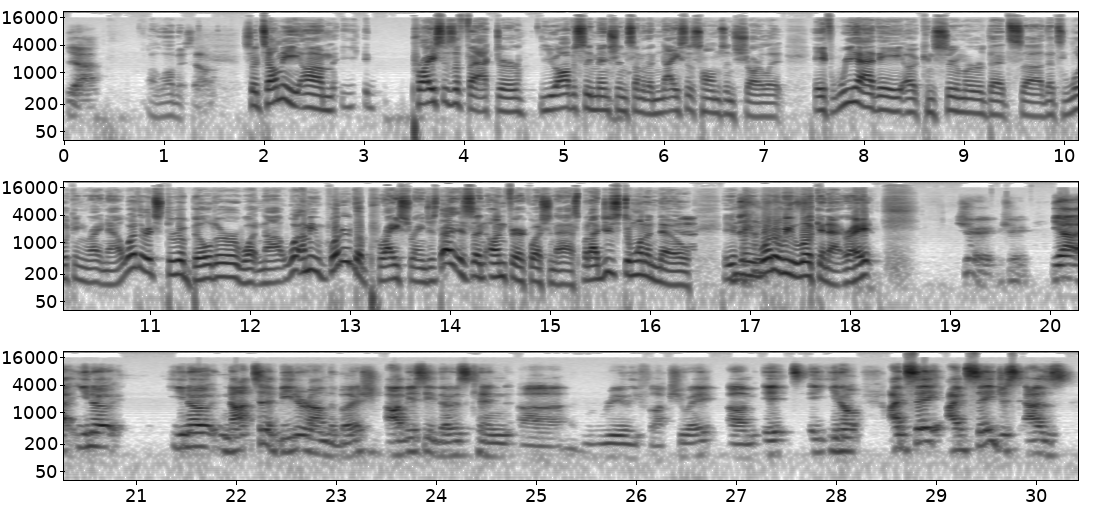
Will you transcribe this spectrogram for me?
Yeah. I love it. So. So tell me um price is a factor. You obviously mentioned some of the nicest homes in charlotte. If we have a, a consumer that's uh, that's looking right now whether it's through a builder or whatnot what i mean what are the price ranges? That is an unfair question to ask but i just want to know. Yeah. i mean what are we looking at right Sure, sure. Yeah, you know, you know, not to beat around the bush. Obviously, those can uh, really fluctuate. Um, it's it, you know, I'd say I'd say just as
